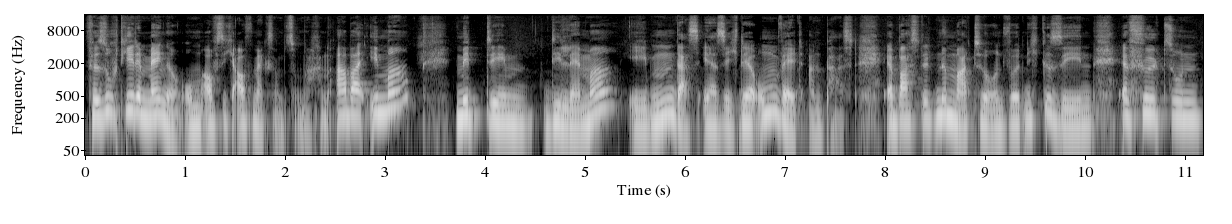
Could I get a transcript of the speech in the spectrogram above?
versucht jede Menge, um auf sich aufmerksam zu machen, aber immer mit dem Dilemma eben, dass er sich der Umwelt anpasst. Er bastelt eine Matte und wird nicht gesehen. Er füllt so einen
